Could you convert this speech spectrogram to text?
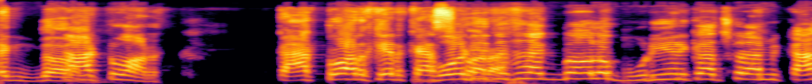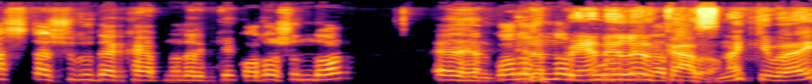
একদম। কাটওয়ার্কের কাজ বডিতে থাকবে হলো বুড়িয়ের কাজ করে। আমি কাজটা শুধু দেখাই আপনাদেরকে। কত সুন্দর। এই দেখেন কত সুন্দর প্যানেলের কাজ নাকি ভাই?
